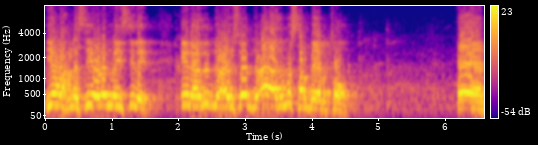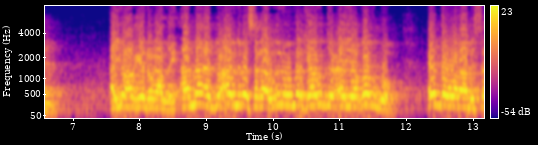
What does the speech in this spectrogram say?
iyo waxna sii odhan mayside inaad u ducayso duco aada ugu sarbeebto. Ayuu halka inooga hadlay. Ama adducaau lima saqaahu inuu markaa u duceeyo qofku cidda waraabisa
